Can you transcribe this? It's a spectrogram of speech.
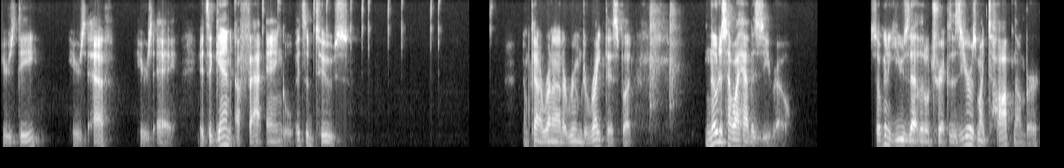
Here's D, here's F, here's A. It's again a fat angle. It's obtuse. I'm kind of running out of room to write this, but notice how I have a zero. So I'm going to use that little trick because a zero is my top number.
